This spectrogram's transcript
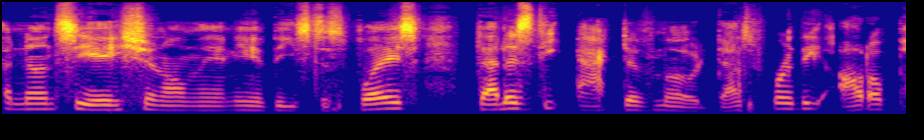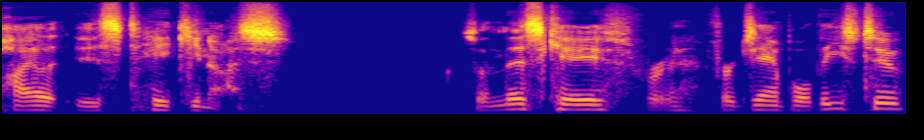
annunciation on any of these displays, that is the active mode. That's where the autopilot is taking us. So in this case, for, for example, these two,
